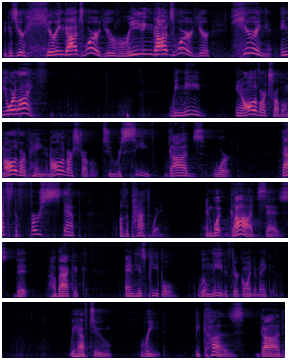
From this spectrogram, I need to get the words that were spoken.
Because you're hearing God's word, you're reading God's word, you're hearing it in your life. We need, in all of our trouble, in all of our pain, in all of our struggle, to receive God's word. That's the first step of the pathway. And what God says that Habakkuk and his people will need if they're going to make it. We have to read because God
